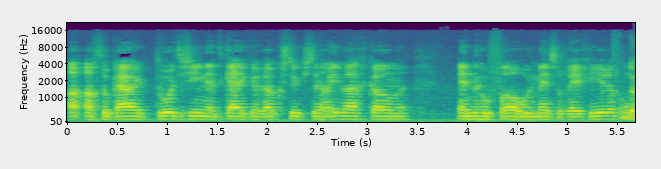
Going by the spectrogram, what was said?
achter elkaar door te zien en te kijken welke stukjes er nou in waren gekomen. En hoe, vooral hoe de mensen op reageren. vond De,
